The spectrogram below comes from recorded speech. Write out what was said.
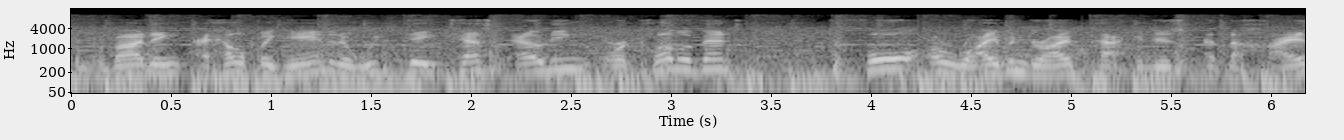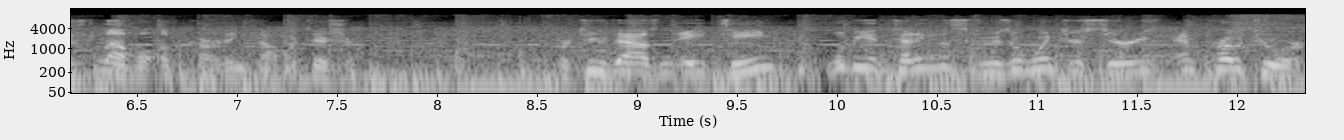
From providing a helping hand at a weekday test outing or club event to full arrive and drive packages at the highest level of karting competition. For 2018, we'll be attending the SKUSA Winter Series and Pro Tour,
